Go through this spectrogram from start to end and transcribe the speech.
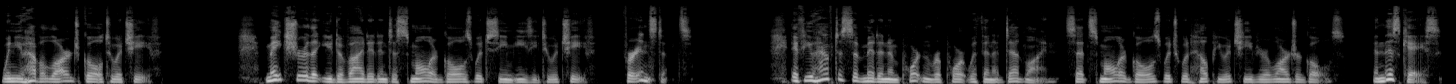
When you have a large goal to achieve, make sure that you divide it into smaller goals which seem easy to achieve. For instance, if you have to submit an important report within a deadline, set smaller goals which would help you achieve your larger goals. In this case,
